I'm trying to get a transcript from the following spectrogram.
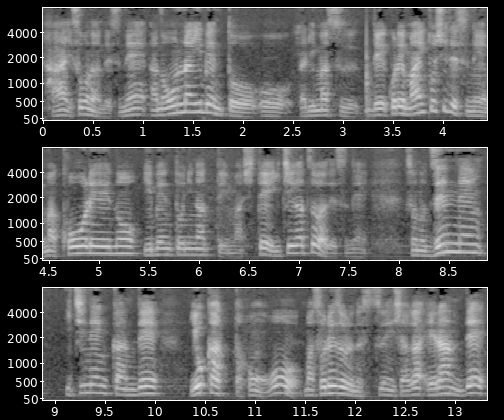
はい、そうなんですね。あの、オンラインイベントをやります。で、これ毎年ですね、まあ、恒例のイベントになっていまして、1月はですね、その前年1年間で良かった本を、まあ、それぞれの出演者が選んで、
